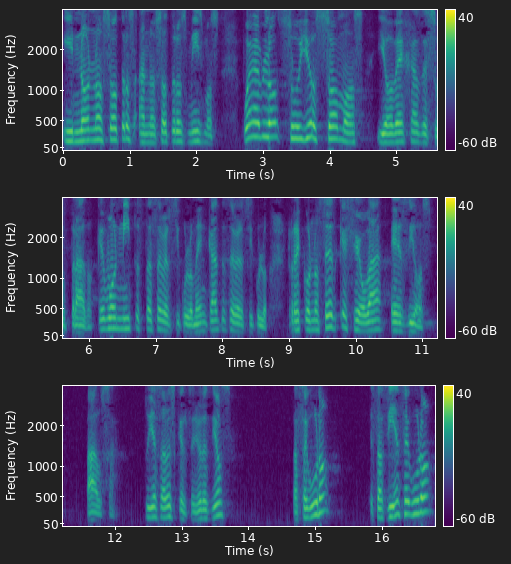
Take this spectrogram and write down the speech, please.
y no nosotros a nosotros mismos. Pueblo suyo somos y ovejas de su prado. Qué bonito está ese versículo, me encanta ese versículo. Reconocer que Jehová es Dios. Pausa. ¿Tú ya sabes que el Señor es Dios? ¿Estás seguro? ¿Estás bien seguro?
